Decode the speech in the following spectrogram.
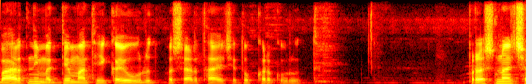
ભારતની મધ્યમાંથી કયો વૃત્ત પસાર થાય છે? તો કર્કવૃત્ત. પ્રશ્ન છ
